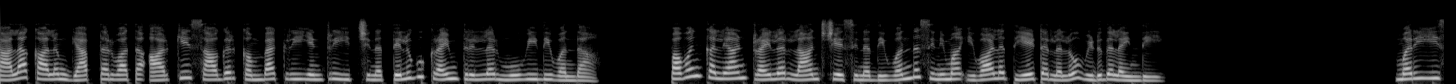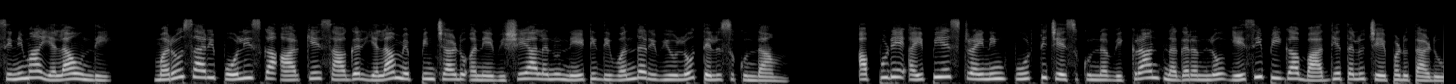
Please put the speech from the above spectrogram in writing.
చాలా కాలం గ్యాప్ తర్వాత RK Sagar comeback re entry ఇచ్చిన Telugu crime thriller movie the వంద. పవన్ కళ్యాణ్ ట్రైలర్ లాంచ్ చేసిన ది వంద సినిమా ఇవాళ థియేటర్లలో విడుదలైంది. మరి ఈ సినిమా ఎలా ఉంది? మరోసారి పోలీస్గా ఆర్కే సాగర్ ఎలా మెప్పించాడు అనే విషయాలను నేటి ది వంద రివ్యూలో తెలుసుకుందాం. అప్పుడే ఐపీఎస్ ట్రైనింగ్ పూర్తి చేసుకున్న విక్రాంత్ నగరంలో ఏసీపీగా బాధ్యతలు చేపడుతాడు.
